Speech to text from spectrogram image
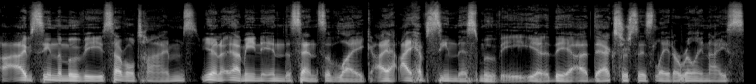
I've seen the movie several times. You know, I mean, in the sense of like, I, I have seen this movie. You know, the uh, The Exorcist laid a really nice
